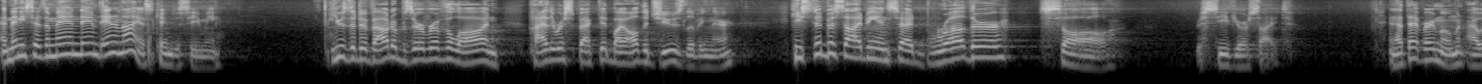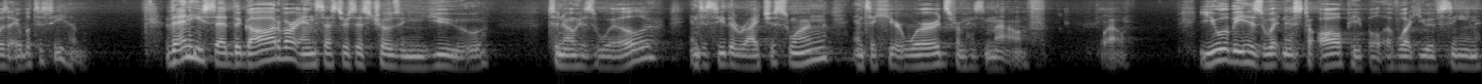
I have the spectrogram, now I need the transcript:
And then he says, A man named Ananias came to see me. He was a devout observer of the law and highly respected by all the Jews living there. He stood beside me and said, Brother Saul, receive your sight. And at that very moment, I was able to see him. Then he said, The God of our ancestors has chosen you to know his will and to see the righteous one and to hear words from his mouth. Well, you will be his witness to all people of what you have seen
